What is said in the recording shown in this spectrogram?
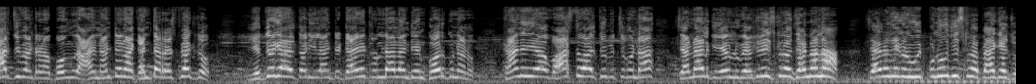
ఆర్జీవి అంటారా బొంగు ఆయన అంటే నాకు ఎంత రెస్పెక్ట్ ఎదురుగా వెళ్తాడు ఇలాంటి డైరెక్టర్ ఉండాలని నేను కోరుకున్నాను. కానీ వాస్తవాలు చూపించకుండా జనాలకి ఏం నువ్వు ఎంత తీసుకున్నావు జగనన్న జగన్ దగ్గర నువ్వు ఇప్పుడు నువ్వు తీసుకున్న ప్యాకేజ్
